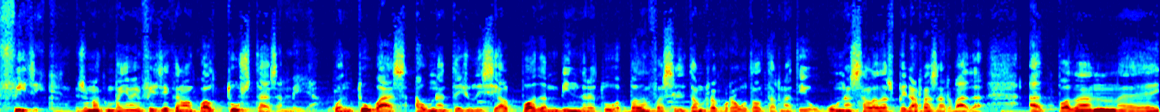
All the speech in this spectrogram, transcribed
físic. És un acompanyament físic en el qual tu estàs amb ella. Quan tu vas a un acte judicial poden vindre a tu, et poden facilitar un recorregut alternatiu, una sala d'espera reservada, et poden eh,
